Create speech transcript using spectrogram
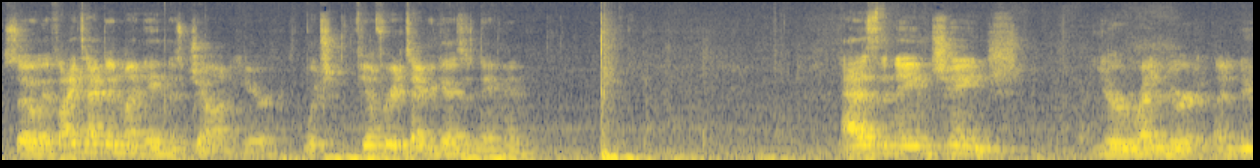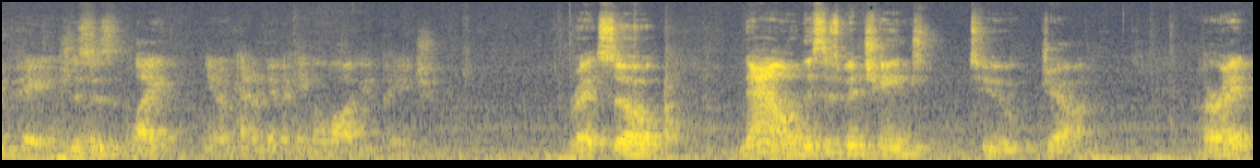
So if I type in my name as John here, which feel free to type your guys' name in. As the name changed, you're rendered a new page. This is like, you know, kind of mimicking a login page. Right? So now this has been changed to John. Alright?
